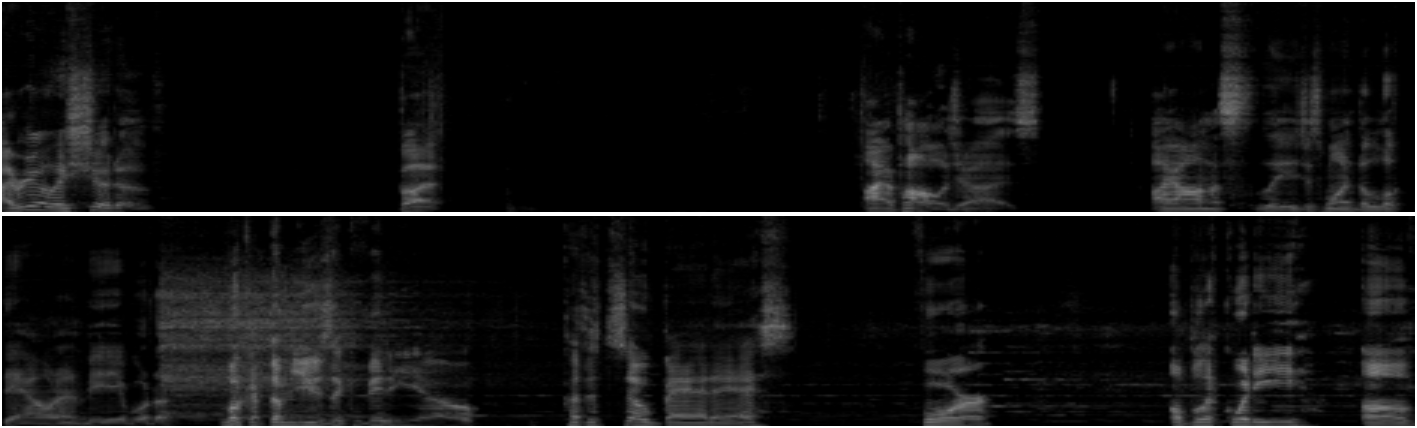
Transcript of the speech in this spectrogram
I really should have, but I apologize. I honestly just wanted to look down and be able to look at the music video because it's so badass for obliquity of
